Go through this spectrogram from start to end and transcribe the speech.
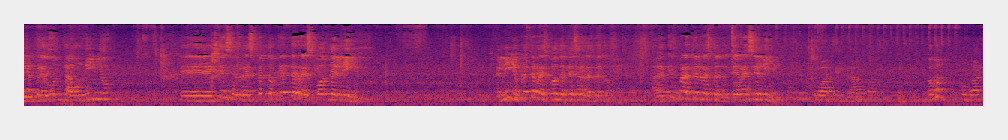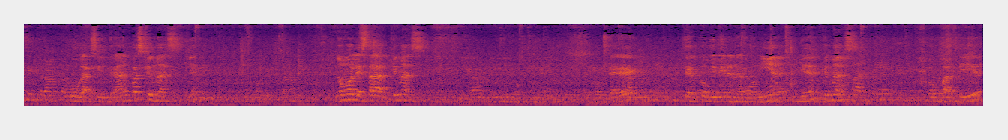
Usted le pregunta a un niño eh, qué es el respeto? ¿Qué te responde el niño? El niño, ¿qué te responde? ¿Qué es el respeto? A ver, ¿qué es para ti el respeto? ¿Qué va a decir el niño? Jugar sin trampas. ¿Cómo? Jugar sin trampas. Jugar sin trampas, ¿qué más? ¿Bien? No molestar, ¿qué más? Ok. Que convivir en armonía, ¿bien? ¿Qué más? Compartir.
